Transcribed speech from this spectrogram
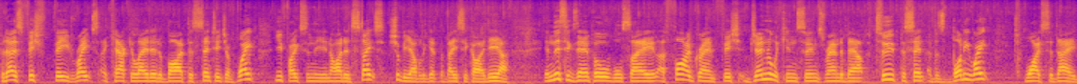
but as fish feed rates are calculated by percentage of weight, you folks in the United States should be able to get the basic idea. In this example, we'll say a 5 gram fish generally consumes around about 2% of its body weight twice a day.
